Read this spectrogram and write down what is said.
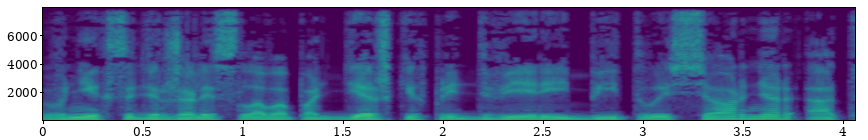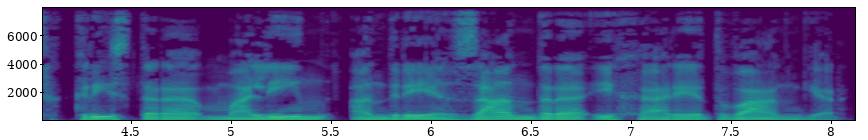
В них содержались слова поддержки в преддверии битвы Сёрнер от Кристера, Малин, Андрея Зандера и Харриет Вангер,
